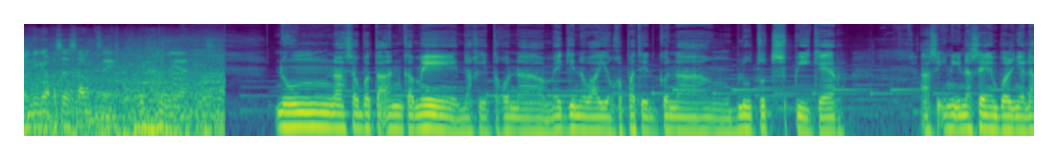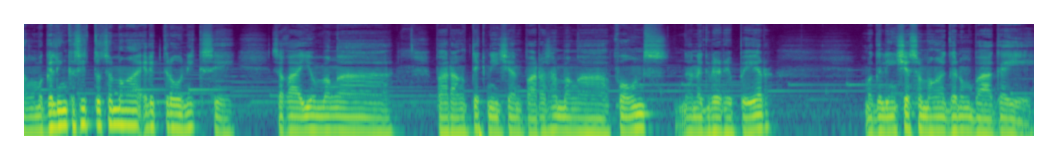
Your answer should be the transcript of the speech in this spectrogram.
Hindi ako sa sounds eh. Ayan. Nung nasa Bataan kami, nakita ko na may ginawa yung kapatid ko ng Bluetooth speaker. As in, inassemble niya lang. Magaling kasi ito sa mga electronics eh. Saka yung mga parang technician para sa mga phones na nagre-repair. Magaling siya sa mga ganong bagay eh.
